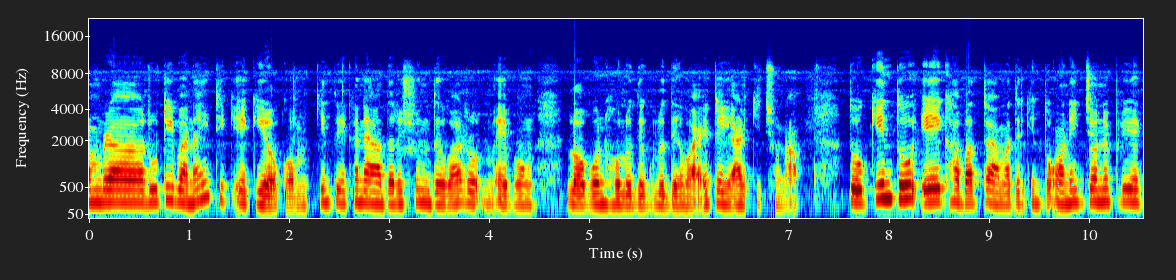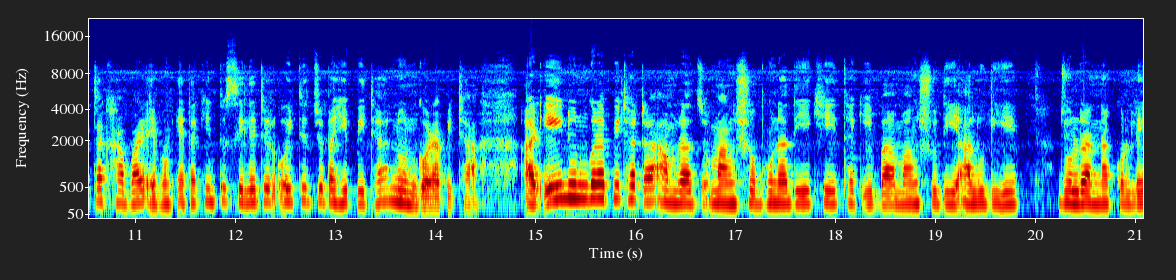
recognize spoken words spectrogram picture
আমরা রুটি বানাই, ঠিক একই রকম। কিন্তু এখানে আদা, রসুন দেওয়া এবং লবণ, হলুদ এগুলো দেওয়া, এটাই আর কিছু না। তো কিন্তু এই খাবারটা আমাদের কিন্তু অনেক জনপ্রিয় একটা খাবার, এবং এটা কিন্তু সিলেটের ঐতিহ্যবাহী পিঠা, নুনগড়া পিঠা। আর এই নুনগড়া পিঠাটা আমরা মাংস ভুনা দিয়ে খেয়ে থাকি, বা মাংস দিয়ে, আলু দিয়ে ঝোল রান্না করলে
